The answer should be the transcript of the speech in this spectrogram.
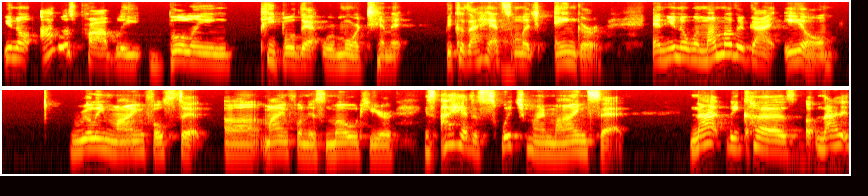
you know, I was probably bullying people that were more timid because I had so much anger. And, you know, when my mother got ill, really mindful set uh, mindfulness mode here is I had to switch my mindset. Not because uh, not I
